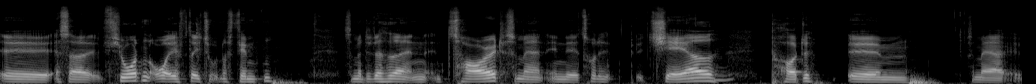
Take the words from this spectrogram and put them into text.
øh, altså 14 år efter i 2015, som er det, der hedder en, en turret, som er en, en jeg tror det er tjæret Mm. potte, øh, som er øh,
